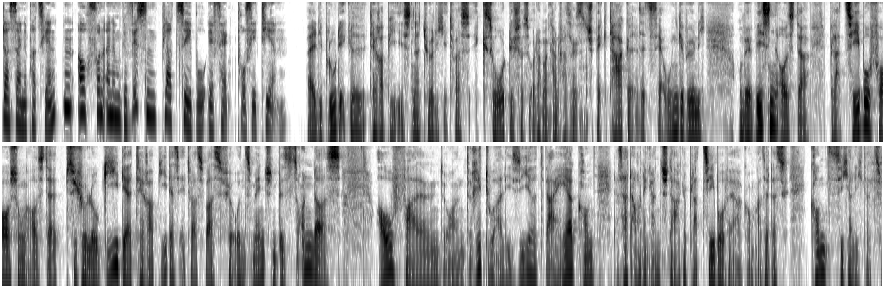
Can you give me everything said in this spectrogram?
dass seine Patienten auch von einem gewissen Placebo-Effekt profitieren weil die Blutegeltherapie ist natürlich etwas Exotisches oder man kann fast sagen, es ist ein Spektakel, das ist sehr ungewöhnlich. Und wir wissen aus der Placebo-Forschung, aus der Psychologie der Therapie, dass etwas, was für uns Menschen besonders auffallend und ritualisiert daherkommt, das hat auch eine ganz starke Placebo-Wirkung. Also das kommt sicherlich dazu.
